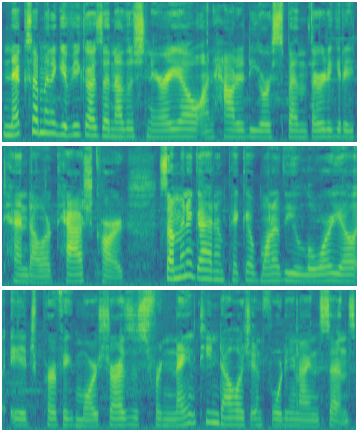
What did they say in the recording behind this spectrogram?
Next, I'm going to give you guys another scenario on how to do your spend 30 to get a $10 cash card. So I'm going to go ahead and pick up one of the L'Oreal Age Perfect Moisturizers for $19.49.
